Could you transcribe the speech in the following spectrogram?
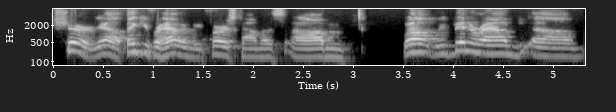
Sure. Yeah. Thank you for having me first, Thomas. Um, well, we've been around. Um,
